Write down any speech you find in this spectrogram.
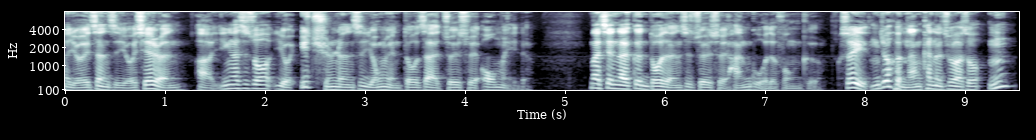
那有一阵子有一些人啊，应该是说有一群人是永远都在追随欧美的，那现在更多人是追随韩国的风格，所以你就很难看得出来说，嗯。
